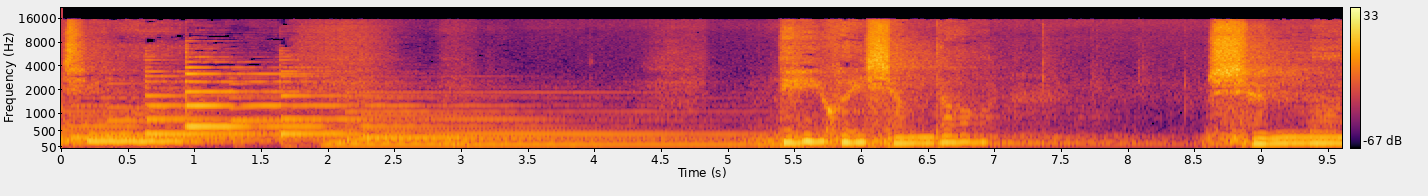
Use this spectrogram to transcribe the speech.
起我你会想到什么？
